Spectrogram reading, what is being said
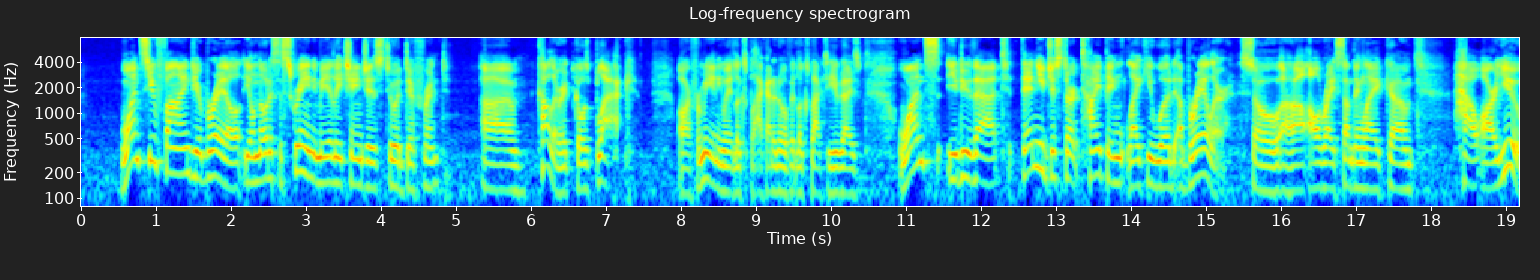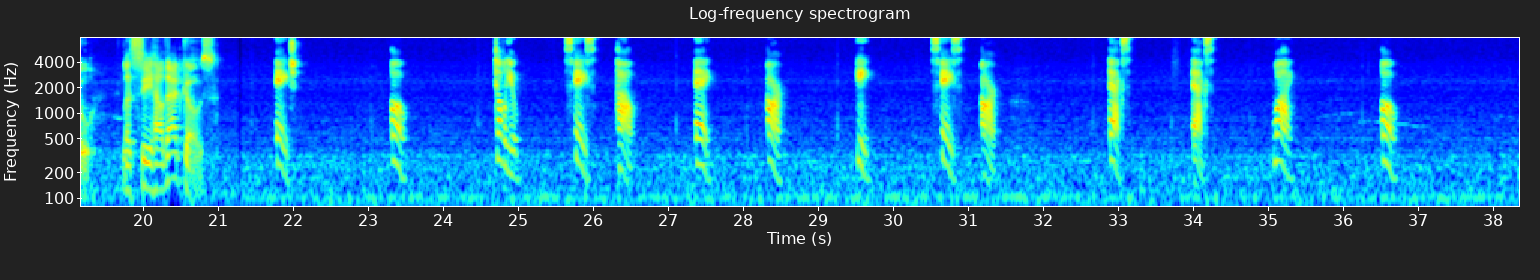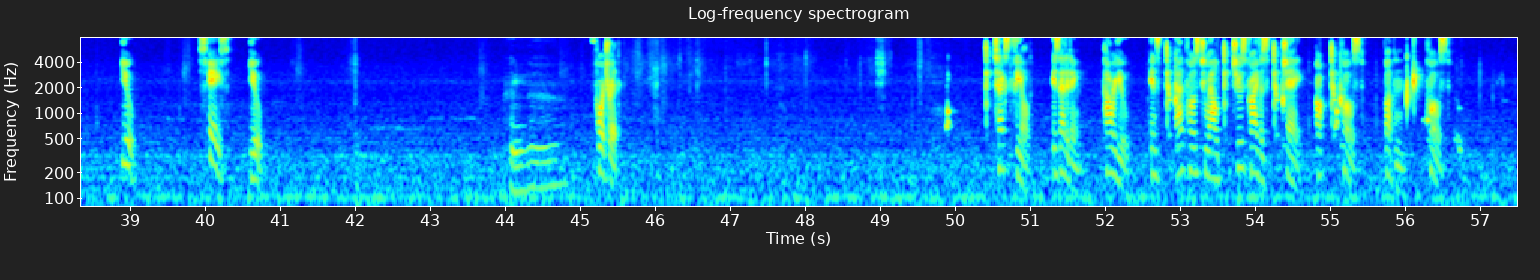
Once you find your Braille, you'll notice the screen immediately changes to a different uh, color. It goes black or for me anyway, it looks black. I don't know if it looks black to you guys. Once you do that, then you just start typing like you would a Brailler. So uh, I'll write something like, um, how are you? Let's see how that goes. H. O. W. Space. How? A. R. E. Space. R. X. X. Y. O U. Space. U. Portrait. Text field is editing. How are you? Inst add post to al. Choose privacy. J. Uh, post. Button. Post.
